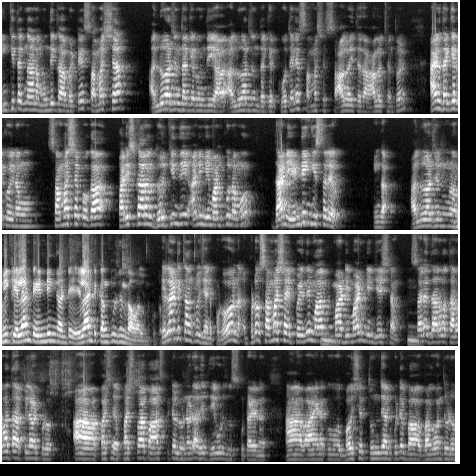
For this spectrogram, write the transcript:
ఇంకిత జ్ఞానం ఉంది కాబట్టి సమస్య అల్లు అర్జున్ దగ్గర ఉంది. ఆ అల్లు అర్జున్ దగ్గరికి పోతేనే సమస్య సాల్వ్ అవుతుంది ఆలోచనతో ఆయన దగ్గరికి పోయినాము. సమస్యకు ఒక పరిష్కారం దొరికింది అని మేము అనుకున్నాము. దాన్ని ఎండింగ్ ఇస్తలేరు. ఇంకా అల్లు అర్జున్ మీకు ఎలాంటి ఎండింగ్ అంటే ఎలాంటి కంక్లూజన్ కావాలనుకుంటున్నారు? ఎలాంటి కంక్లూజన్ ఇప్పుడు ఇప్పుడు సమస్య అయిపోయింది మా మా డిమాండ్ మేము చేసినాం. సరే తర్వాత తర్వాత ఆ పిల్లాడు ఇప్పుడు ఆ పశు పశుపాప హాస్పిటల్ ఉన్నాడు అది దేవుడు చూసుకుంటాడు. ఆయన ఆయనకు భవిష్యత్తు ఉంది అనుకుంటే భగవంతుడు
